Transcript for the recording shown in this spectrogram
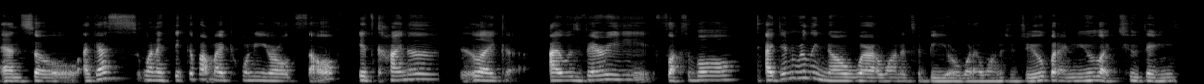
And so I guess when I think about my 20 year old self, it's kind of like I was very flexible. I didn't really know where I wanted to be or what I wanted to do, but I knew like two things.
